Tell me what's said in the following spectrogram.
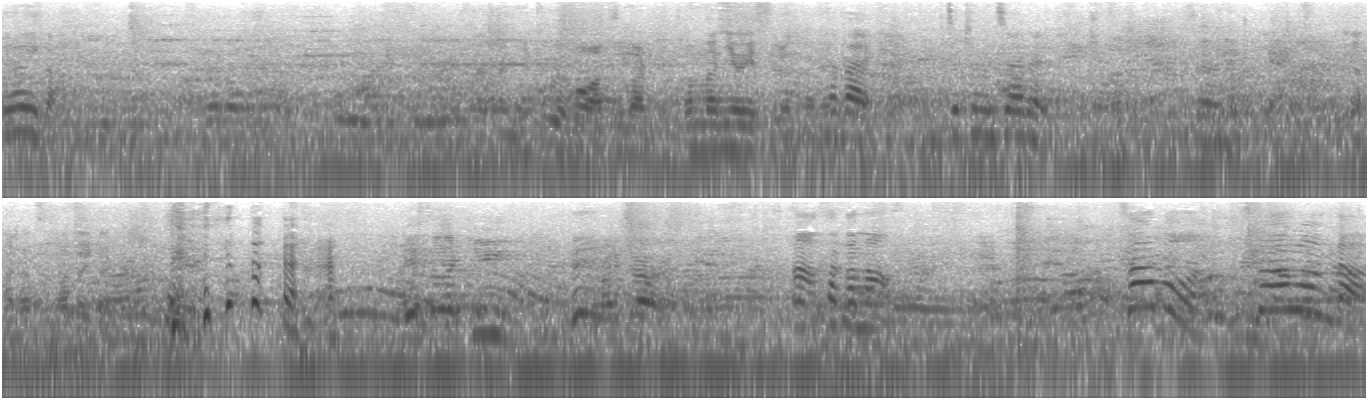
匂いが。肉がこう集まるとこんな匂いするんだね。やばい。めっちゃ気持ち悪い。じゃあ鼻つまんどいてあげる あ魚。サーモン。サーモンだ。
